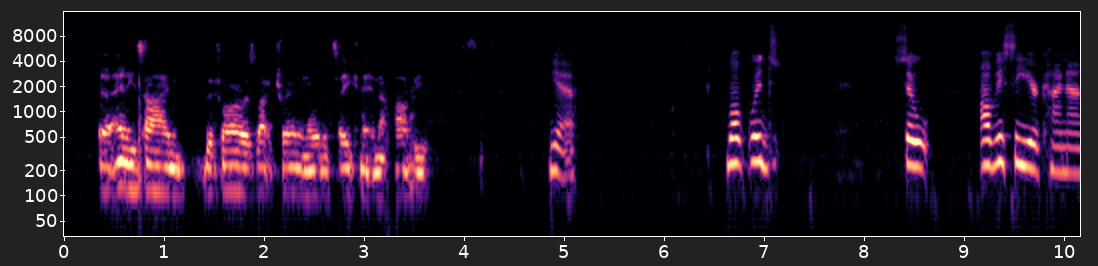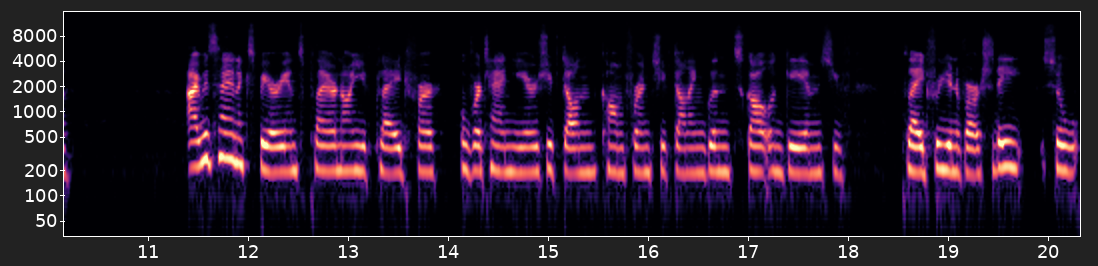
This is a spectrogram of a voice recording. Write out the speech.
at any time before I was back training, I would have taken it in a heartbeat. Yeah. What would so obviously you're kind of I would say an experienced player now. You've played for over 10 years. You've done conference, you've done England, Scotland games, you've played for university. So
